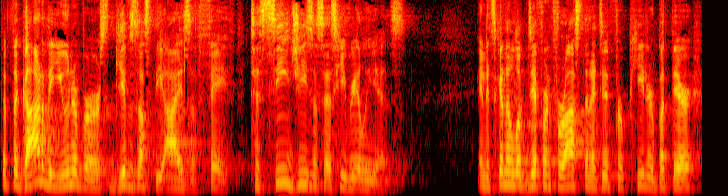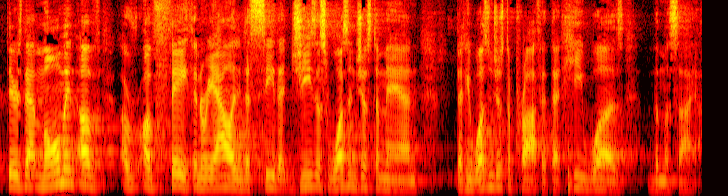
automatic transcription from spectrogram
That the God of the universe gives us the eyes of faith to see Jesus as he really is. And it's going to look different for us than it did for Peter, but there, there's that moment of, of, of, faith and reality to see that Jesus wasn't just a man, that he wasn't just a prophet, that he was the Messiah,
